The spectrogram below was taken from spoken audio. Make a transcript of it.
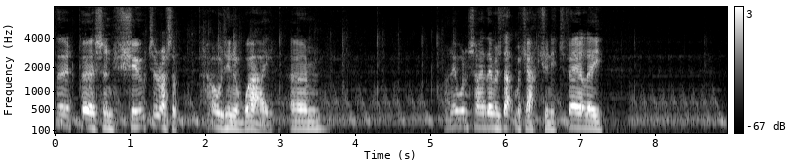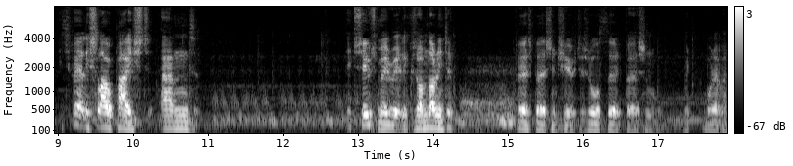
third person shooter, I suppose in a way. Um, and I wouldn't say there was that much action. It's fairly, it's fairly slow paced, and it suits me really because I'm not into first person shooters or third person, whatever.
